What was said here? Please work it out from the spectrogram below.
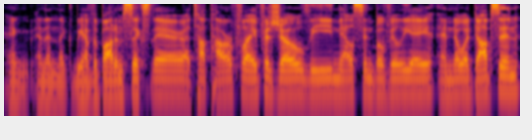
And, and then like we have the bottom six there, a top power play: Pageau, Lee, Nelson, Beauvillier, and Noah Dobson.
